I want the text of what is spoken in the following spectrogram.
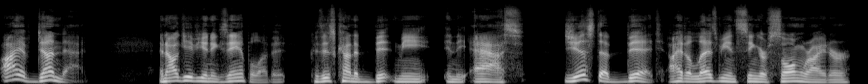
I have done that. And I'll give you an example of it because this kind of bit me in the ass just a bit. I had a lesbian singer songwriter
